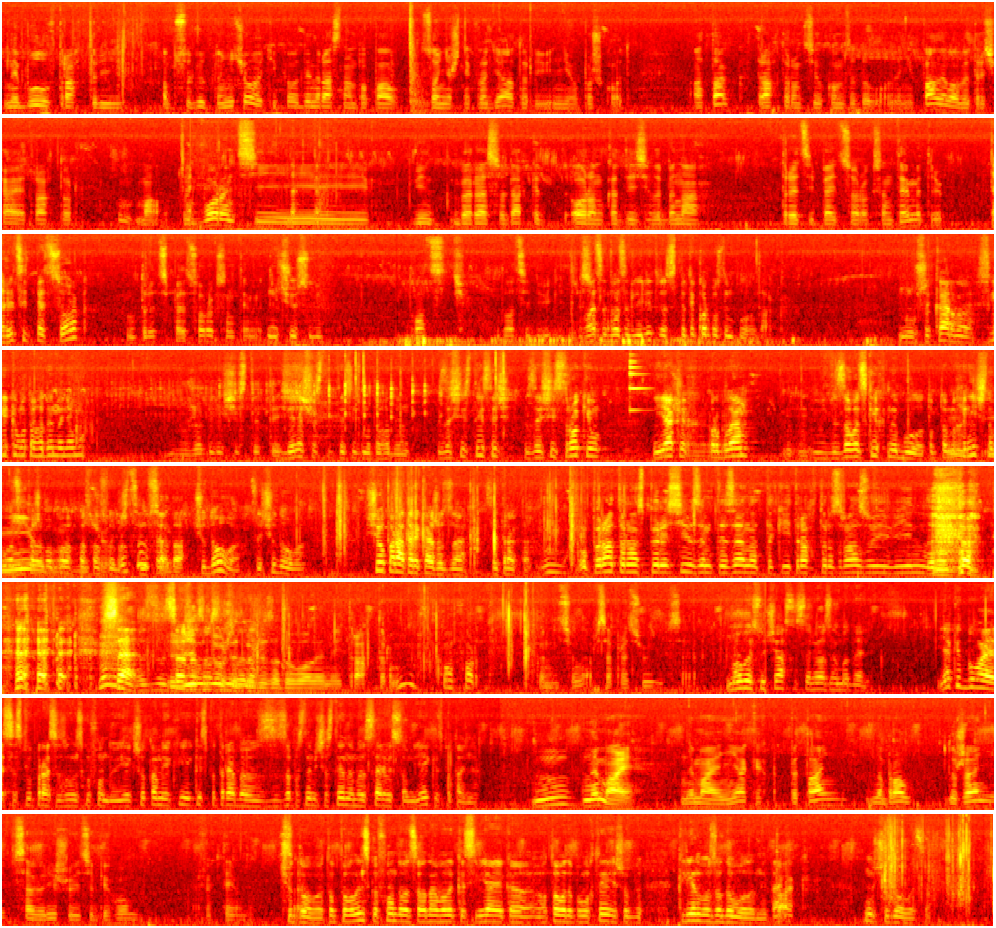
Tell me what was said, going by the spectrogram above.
не було в тракторі абсолютно нічого, тільки один раз нам попав соняшник в радіатор і він його пошкодив. А так, трактором цілком задоволені. Паливо витрачає трактор ну, мало. В воронці він бере солярки, оранка десь глибина 35-40 см. 35-40? Ну, 35-40 сантиметрів. Нічого собі. 20-22 літри. 20-22 літри з п'ятикорпусним плугом. Так. Ну, шикарно. Скільки мотогодин на ньому? Вже біля 6 тисяч. Біля 6 тисяч мотогодин. За 6 тисяч, за 6 років ніяких не проблем Мгм. заводських не було. Тобто Ні, механічно було це теж одного, по- по- нічого. по- Ну, це Ну, все, да. Чудово, це чудово. Що оператори кажуть за цей трактор? Ну, Оператор нас пересів з МТЗ на такий трактор зразу і він, Все, це вже він зрозуміло. дуже да. дуже задоволений трактором. Ну, Комфорт, кондиціонер, все працює, все. Новий сучасний серйозний модель. Як відбувається співпраця з Волинською фондом? Якщо там які, якісь потреби з запасними частинами, з сервісом, є якісь питання? Ну, немає. Немає ніяких питань. Набрав до Жені, все вирішується бігом, ефективно. Все. Чудово. Тобто Волинська фондова це одна велика сім'я, яка готова допомогти, щоб клієнт був задоволений, так? Так. Ну, чудово це.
